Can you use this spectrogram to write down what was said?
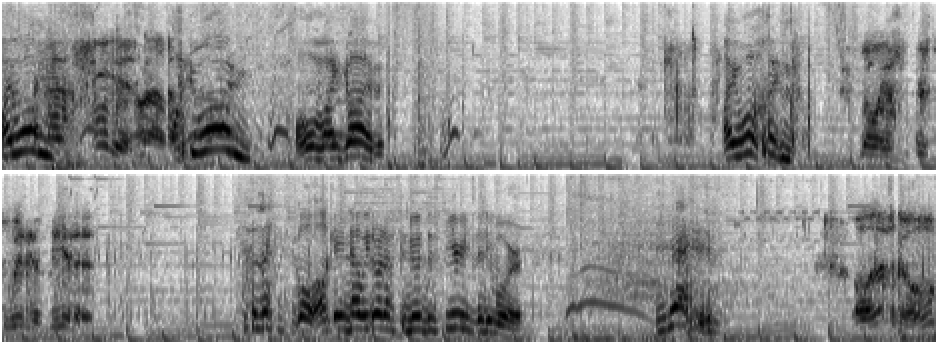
I won! can't see it, man. I won! Oh my god! I won! No, it's first win with me in it. Let's go. Okay, now we don't have to do the series anymore. Yes! Oh, let's go.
